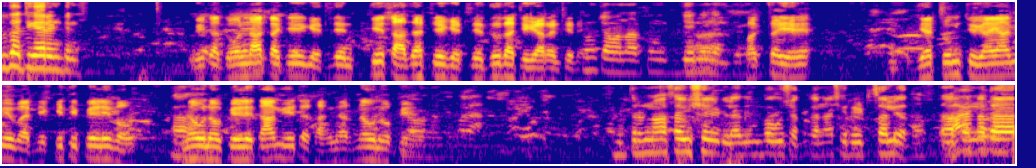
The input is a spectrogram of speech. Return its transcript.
दुधाची गॅरंटी नाही. मी तर दोन लाखाचे घेतले आणि तीस हजारचे घेतले दुधाची गॅरंटी नाही. तुमच्या मनावर तुम्ही जे निघेल ते. फक्त हे जे तुमची गाय आम्ही भरली किती पिळे भाऊ? हा. नऊ नऊ पिळे तर आम्ही इथं सांगणार नऊ नऊ पिळे मित्रांनो असा विषय घडला. तुम्ही बघू शकता ना असे रेट चालू आहे आता. तर आपण आता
